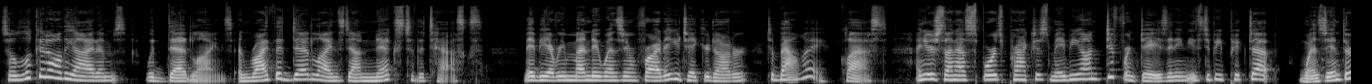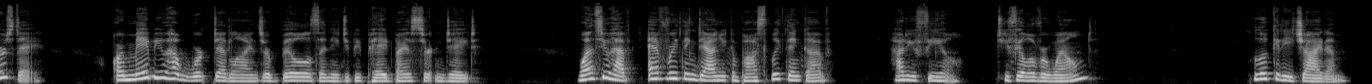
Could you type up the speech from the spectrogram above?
So look at all the items with deadlines and write the deadlines down next to the tasks. Maybe every Monday, Wednesday, and Friday you take your daughter to ballet class and your son has sports practice maybe on different days and he needs to be picked up Wednesday and Thursday. Or maybe you have work deadlines or bills that need to be paid by a certain date. Once you have everything down you can possibly think of, how do you feel? Do you feel overwhelmed? Look at each item.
